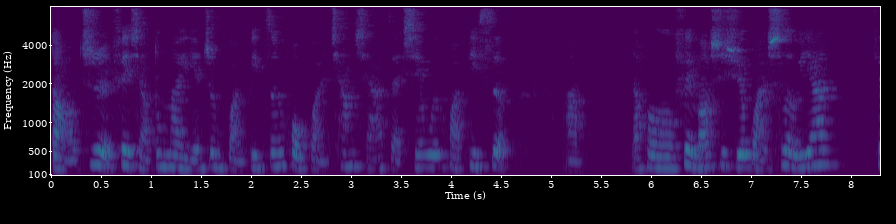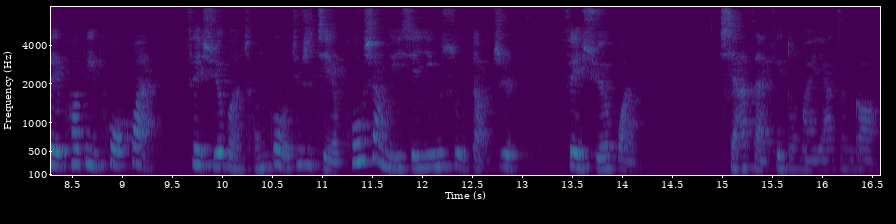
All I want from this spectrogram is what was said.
导致肺小动脉炎症管壁增厚、管腔狭窄、纤维化闭塞，啊，然后肺毛细血管受压、肺泡壁破坏、肺血管重构，就是解剖上的一些因素导致肺血管狭窄、肺动脉压增高。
